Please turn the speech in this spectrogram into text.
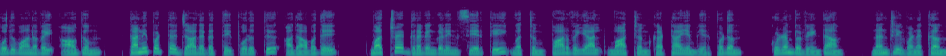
பொதுவானவை ஆகும். தனிப்பட்ட ஜாதகத்தை பொறுத்து அதாவது மற்ற கிரகங்களின் சேர்க்கை மற்றும் பார்வையால் மாற்றம் கட்டாயம் ஏற்படும். குழம்ப வேண்டாம். நன்றி வணக்கம்.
